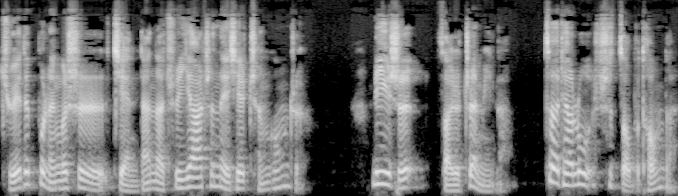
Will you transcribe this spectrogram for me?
绝对不能够是简单的去压制那些成功者。历史早就证明了，这条路是走不通的。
